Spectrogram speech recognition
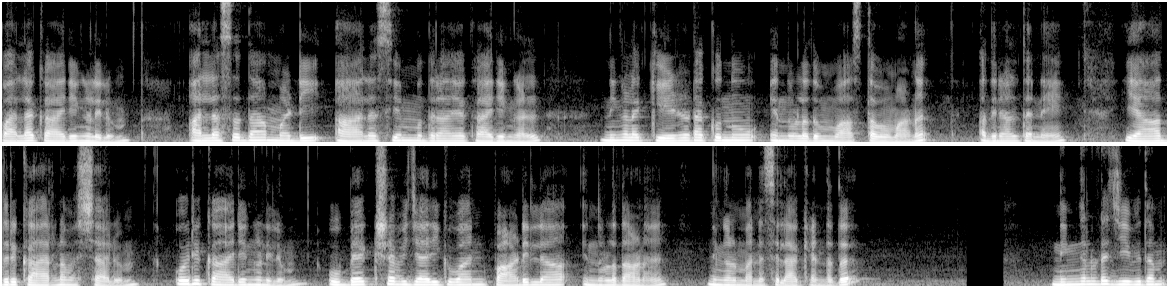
പല കാര്യങ്ങളിലും അലസത മടി ആലസ്യം മുതലായ കാര്യങ്ങൾ നിങ്ങളെ കീഴടക്കുന്നു എന്നുള്ളതും വാസ്തവമാണ്. അതിനാൽ തന്നെ യാതൊരു കാരണവശാലും ഒരു കാര്യങ്ങളിലും ഉപേക്ഷ വിചാരിക്കുവാൻ പാടില്ല എന്നുള്ളതാണ് നിങ്ങൾ മനസ്സിലാക്കേണ്ടത്. നിങ്ങളുടെ ജീവിതം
